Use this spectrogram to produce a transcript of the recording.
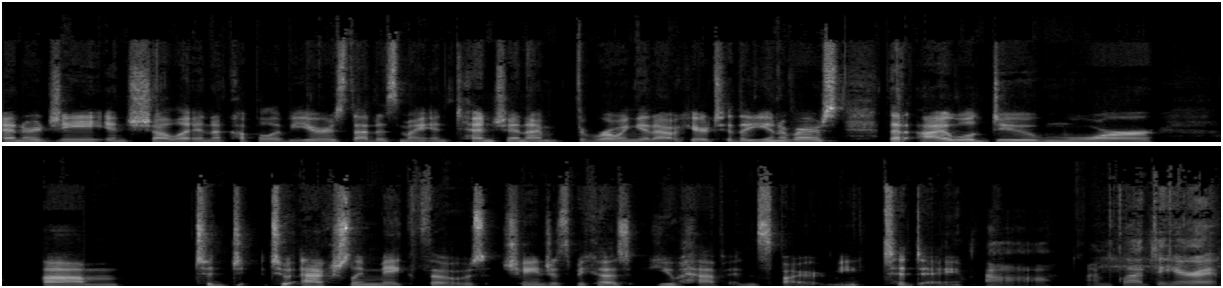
energy, inshallah, in a couple of years, that is my intention. I'm throwing it out here to the universe that I will do more um, to to actually make those changes because you have inspired me today. Ah, I'm glad to hear it.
